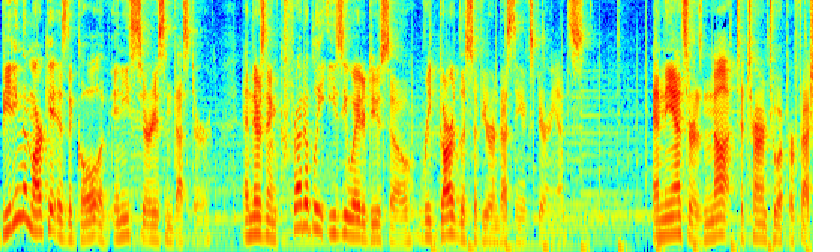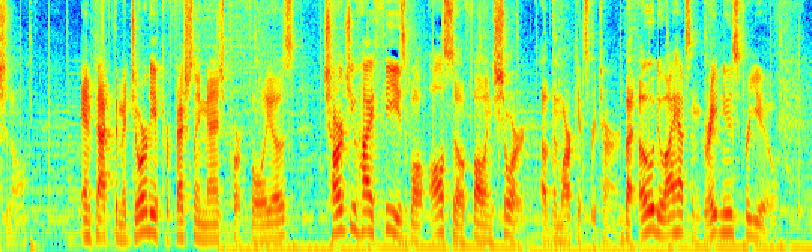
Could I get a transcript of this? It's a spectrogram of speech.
Beating the market is the goal of any serious investor, and there's an incredibly easy way to do so, regardless of your investing experience. And the answer is not to turn to a professional. In fact, the majority of professionally managed portfolios charge you high fees while also falling short of the market's return. But oh, do I have some great news for you.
